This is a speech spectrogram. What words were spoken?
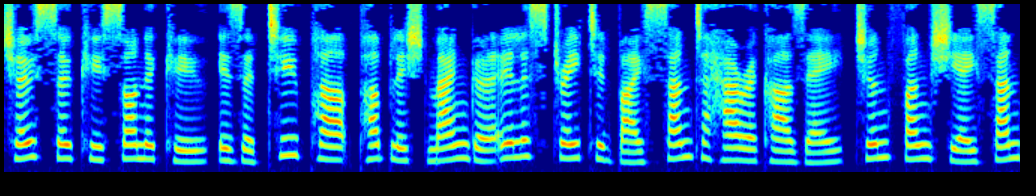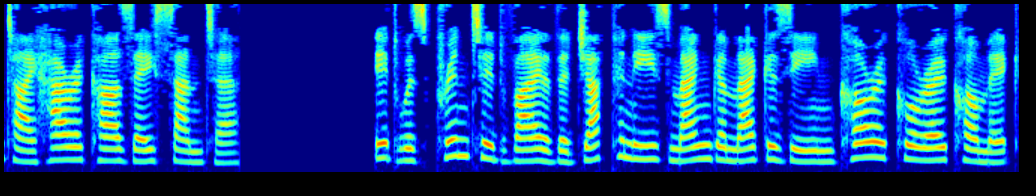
Chosoku Soniku is a two-part published manga illustrated by Santa Harakaze Chun Fengxie Santai Hirokaze Santa. It was printed via the Japanese manga magazine CoroCoro Comic,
